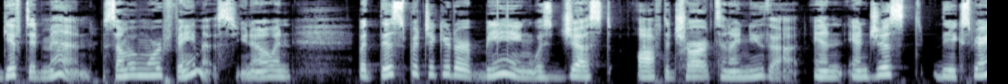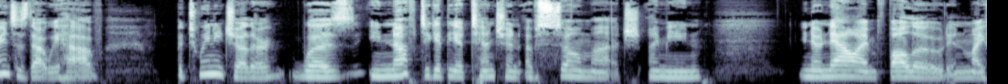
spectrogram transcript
gifted men. Some of them were famous, you know, and but this particular being was just off the charts and I knew that. And and just the experiences that we have between each other was enough to get the attention of so much. I mean, you know, now I'm followed and my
